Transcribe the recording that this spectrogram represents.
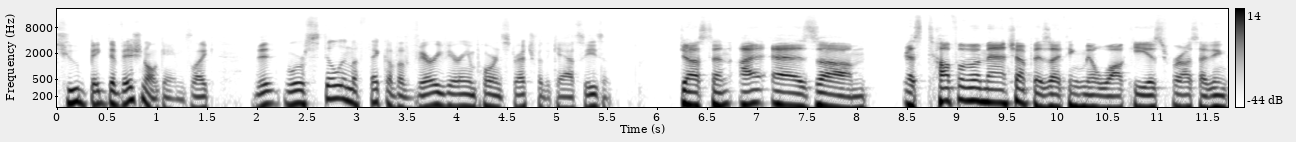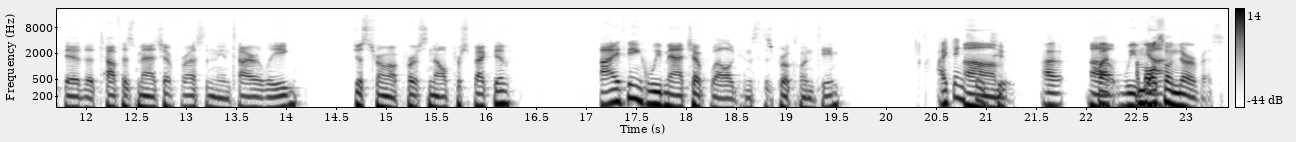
two big divisional games. Like we're still in the thick of a very very important stretch for the Cavs season. Justin, I as um as tough of a matchup as I think Milwaukee is for us, I think they're the toughest matchup for us in the entire league, just from a personnel perspective. I think we match up well against this Brooklyn team. I think so um, too. Uh, uh but uh, I'm got, also nervous.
